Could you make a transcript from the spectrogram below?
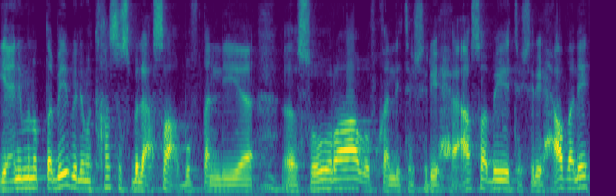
يعني من الطبيب اللي متخصص بالأعصاب وفقا لصورة وفقا لتشريح عصبي تشريح عضلي.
